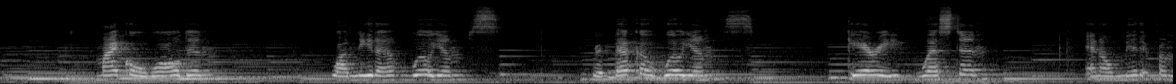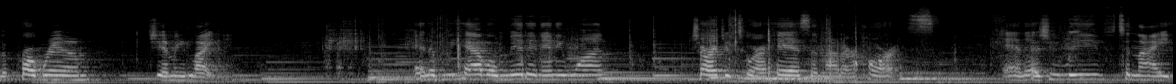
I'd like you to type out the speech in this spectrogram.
Michael Walden, Juanita Williams, Rebecca Williams, Gary Weston, and omitted from the program, Jimmy Lightning. And if we have omitted anyone, charge it to our heads and not our hearts. And as you leave tonight,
